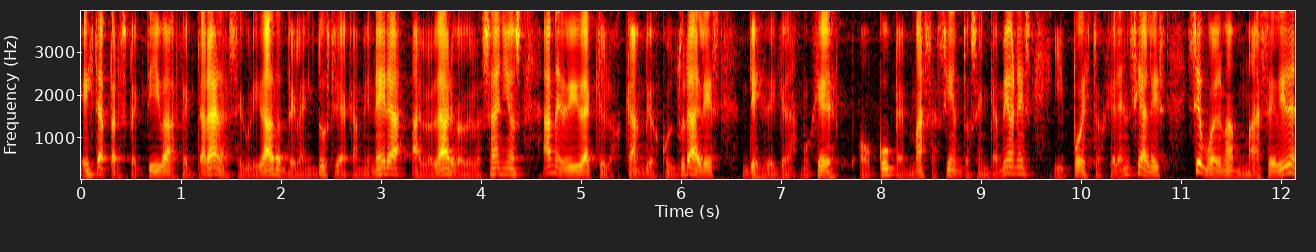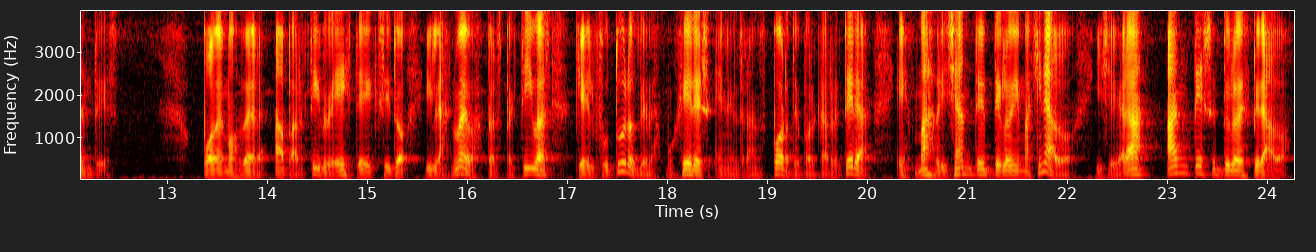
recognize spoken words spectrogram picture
esta perspectiva afectará la seguridad de la industria camionera a lo largo de los años a medida que los cambios culturales, desde que las mujeres ocupen más asientos en camiones y puestos gerenciales, se vuelvan más evidentes podemos ver a partir de este éxito y las nuevas perspectivas que el futuro de las mujeres en el transporte por carretera es más brillante de lo imaginado y llegará antes de lo esperado.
